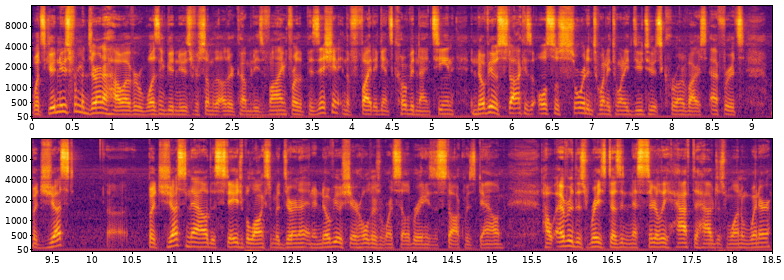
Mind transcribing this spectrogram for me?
What's good news for Moderna, however, wasn't good news for some of the other companies vying for the position in the fight against COVID 19. Inovio's stock has also soared in 2020 due to its coronavirus efforts, but just uh, but just now, the stage belongs to Moderna, and Inovio shareholders weren't celebrating as the stock was down. However, this race doesn't necessarily have to have just one winner,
